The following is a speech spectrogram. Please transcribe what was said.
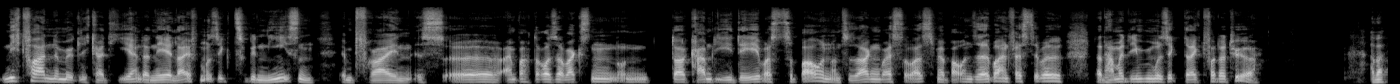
nicht vorhandene Möglichkeit, hier in der Nähe Live-Musik zu genießen im Freien, ist äh, einfach daraus erwachsen und da kam die Idee, was zu bauen und zu sagen, weißt du was, wir bauen selber ein Festival, dann haben wir die Musik direkt vor der Tür. Aber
